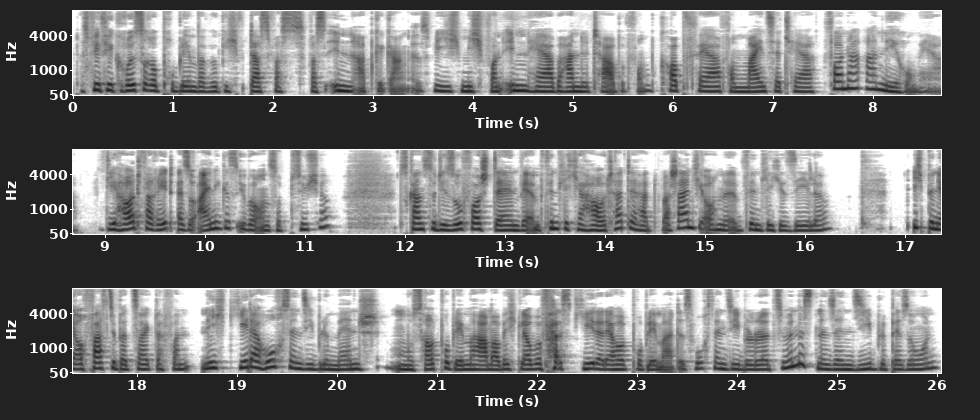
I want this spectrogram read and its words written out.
Das viel, viel größere Problem war wirklich das, was, was innen abgegangen ist, wie ich mich von innen her behandelt habe, vom Kopf her, vom Mindset her, von der Ernährung her. Die Haut verrät also einiges über unsere Psyche. Das kannst du dir so vorstellen, wer empfindliche Haut hat, der hat wahrscheinlich auch eine empfindliche Seele. Ich bin ja auch fast überzeugt davon, nicht jeder hochsensible Mensch muss Hautprobleme haben, aber ich glaube, fast jeder, der Hautprobleme hat, ist hochsensibel oder zumindest eine sensible Person.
